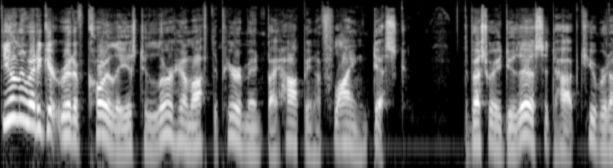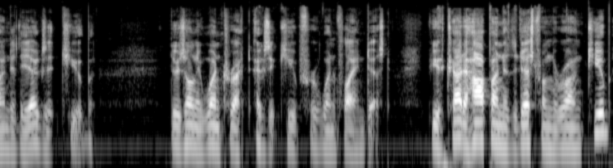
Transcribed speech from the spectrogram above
The only way to get rid of Coily is to lure him off the pyramid by hopping a flying disc. The best way to do this is to hop Q*bert onto the exit cube. There's only one correct exit cube for one flying disc. If you try to hop onto the disc from the wrong cube,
